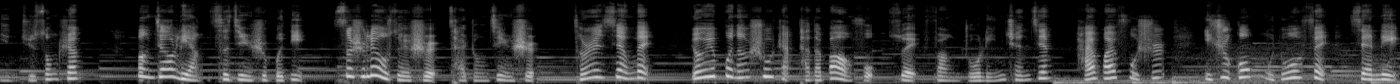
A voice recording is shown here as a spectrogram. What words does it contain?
隐居嵩山。孟郊两次进士不第，四十六岁时才中进士，曾任县尉。由于不能舒展他的抱负，遂放逐林泉间，徘徊赋诗，以致公务多废。县令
